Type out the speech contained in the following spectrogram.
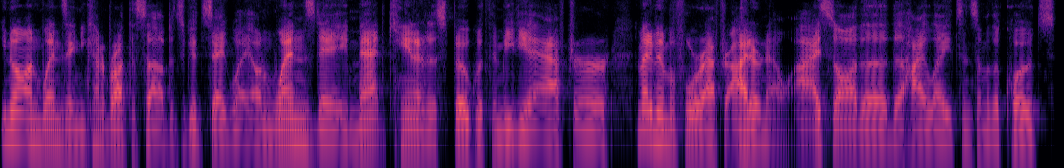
You know, on Wednesday, and you kind of brought this up, it's a good segue. On Wednesday, Matt Canada spoke with the media after it might have been before or after, I don't know. I saw the the highlights and some of the quotes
